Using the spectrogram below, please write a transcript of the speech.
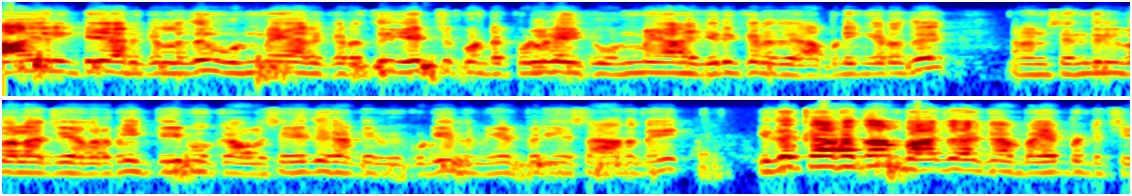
லாயல்ட்டியா இருக்கிறது உண்மையா இருக்கிறது ஏற்றுக்கொண்ட கொள்கைக்கு உண்மையாக இருக்கிறது அப்படிங்கிறது அண்ணன் செந்தில் பாலாஜி அவர்கள் திமுகவில் செய்து காட்டியிருக்கக்கூடிய அந்த மிகப்பெரிய சாதனை. இதற்காக தான் பாஜக பயப்பட்டுச்சு.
